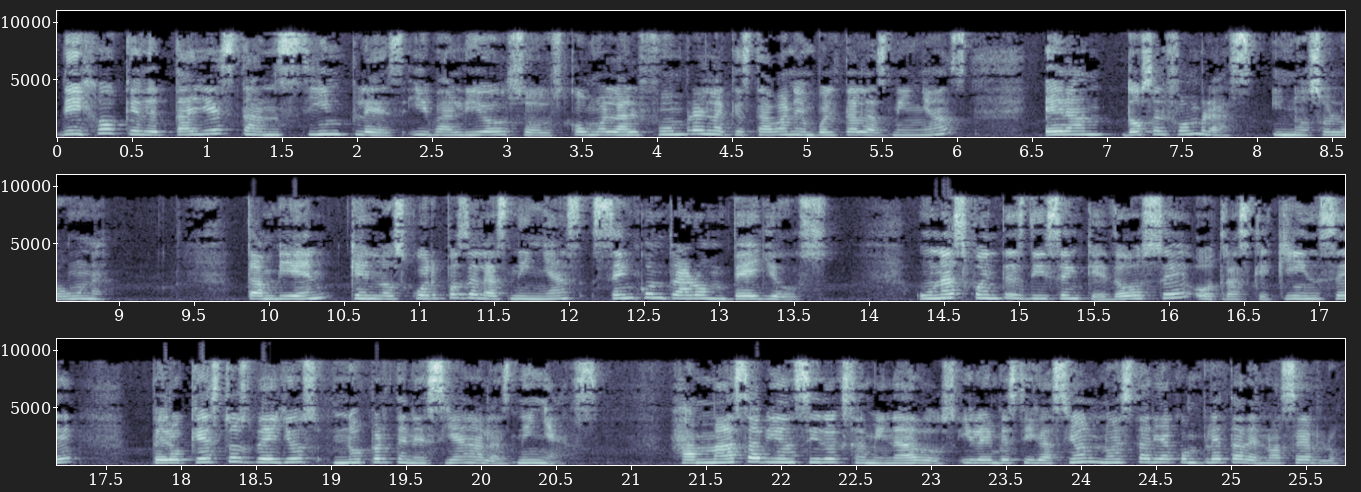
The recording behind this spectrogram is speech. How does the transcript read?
Dijo que detalles tan simples y valiosos como la alfombra en la que estaban envueltas las niñas eran dos alfombras y no solo una. También que en los cuerpos de las niñas se encontraron vellos. Unas fuentes dicen que 12, otras que 15, pero que estos vellos no pertenecían a las niñas. Jamás habían sido examinados y la investigación no estaría completa de no hacerlo.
